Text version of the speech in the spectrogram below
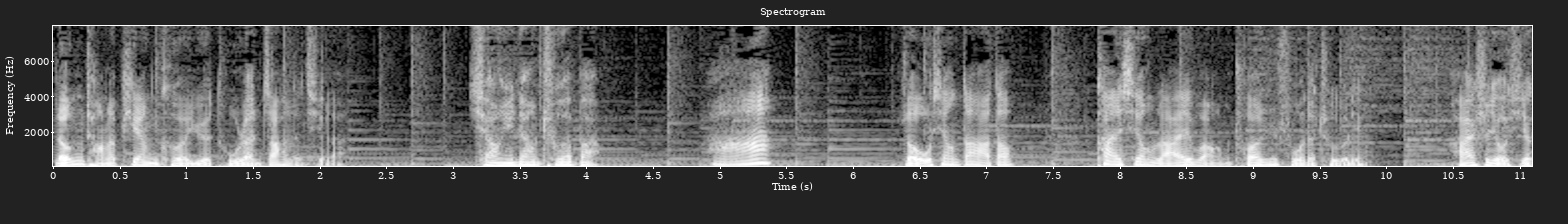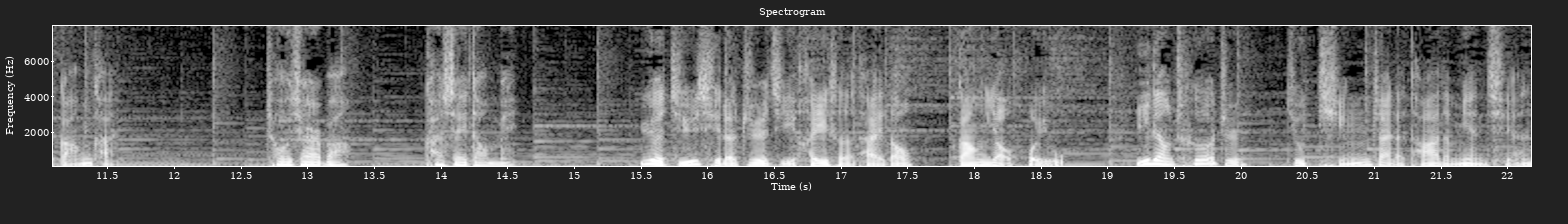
冷场了片刻，月突然站了起来：“抢一辆车吧！”啊！走向大道，看向来往穿梭的车辆，还是有些感慨。抽签吧，看谁倒霉。月举起了自己黑色的太刀，刚要挥舞，一辆车子就停在了他的面前。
